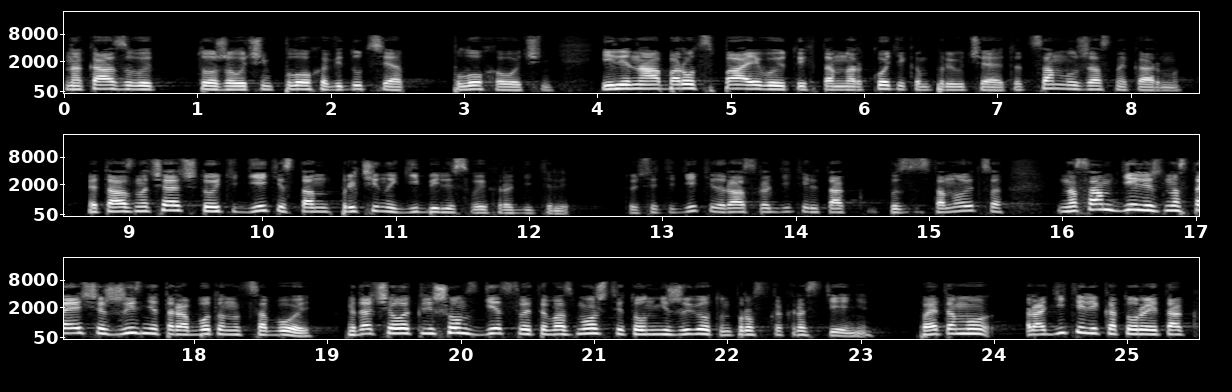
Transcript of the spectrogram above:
наказывают тоже очень плохо, ведут себя плохо очень. Или наоборот спаивают их, там наркотикам приучают. Это самая ужасная карма. Это означает, что эти дети станут причиной гибели своих родителей. То есть эти дети, раз родители так становятся... На самом деле настоящая жизнь это работа над собой. Когда человек лишен с детства этой возможности, то он не живет, он просто как растение. Поэтому родители, которые так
